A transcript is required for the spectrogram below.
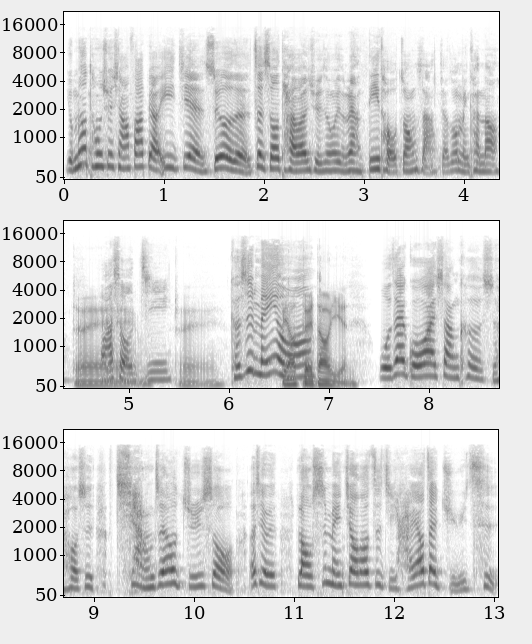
有没有同学想要发表意见，所有的这时候台湾学生会怎么样？低头装傻，假装没看到，对，滑手机，对。可是没有、哦，不要对到眼。我在国外上课的时候是抢着要举手，而且老师没叫到自己，还要再举一次，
